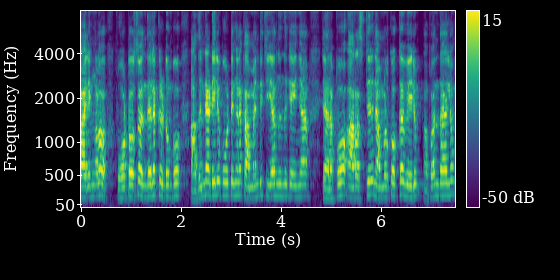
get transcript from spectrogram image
കാര്യങ്ങളോ ഫോട്ടോസോ എന്തെങ്കിലുമൊക്കെ ഇടുമ്പോൾ അതിന്റെ അടിയിൽ പോയിട്ട് ഇങ്ങനെ കമന്റ് ചെയ്യാൻ നിന്ന് കഴിഞ്ഞാൽ ചിലപ്പോൾ അറസ്റ്റ് നമ്മൾക്കൊക്കെ വരും. അപ്പോൾ എന്തായാലും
